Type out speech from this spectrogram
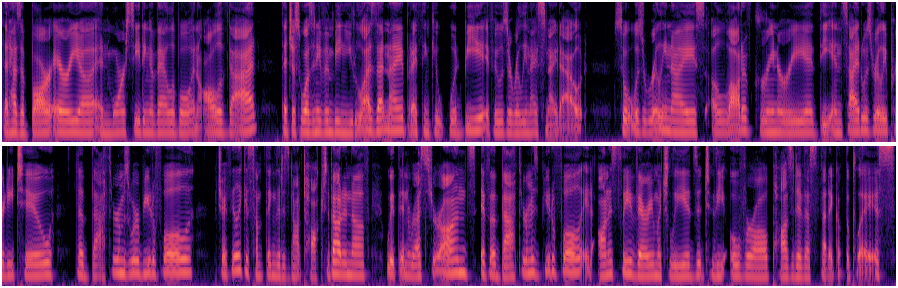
that has a bar area and more seating available and all of that that just wasn't even being utilized that night, but I think it would be if it was a really nice night out. So it was really nice, a lot of greenery. The inside was really pretty too. The bathrooms were beautiful, which I feel like is something that is not talked about enough within restaurants. If a bathroom is beautiful, it honestly very much leads to the overall positive aesthetic of the place.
